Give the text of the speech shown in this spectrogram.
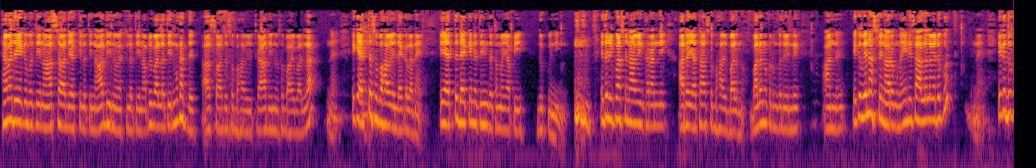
හැම දේකම තින ආස්වාදයක් කියලති ආදීනුව කියලතින අපි බල්ල තිීමකක්ද ආස්වාද ස්වභාව ත්‍රාදීනු ස්වභාව බල්ල නෑ එක ඇත්ත ස්වභාවය දැකල නෑ ඒ ඇත්ත දැකන තිහින්ද තමයි අපි දුක්විඳින්. එද විපස්සනාවෙන් කරන්නේ අර යථා ස්වභාව බලන. බලනකරමකද වෙන්නේ? අන්න එක වෙනස්ේ අරමුණ එනිසා අල්ල වැඩකුත් නෑ එක දුක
